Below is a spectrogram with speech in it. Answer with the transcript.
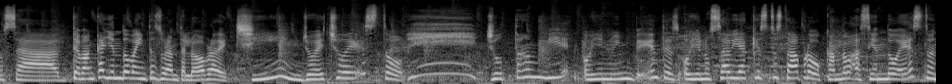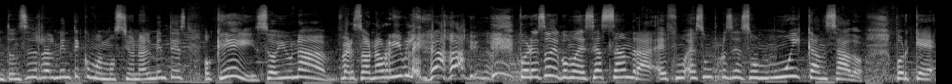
o sea, te van cayendo veintes durante la obra de, chin, yo he hecho esto. Yo también. Oye, no inventes. Oye, no sabía que esto estaba provocando haciendo esto. Entonces realmente como emocionalmente es, ok, soy una persona horrible. Por eso, como decía Sandra, es un proceso muy cansado porque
